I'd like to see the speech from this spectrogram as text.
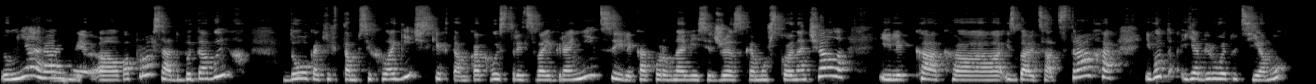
И у меня разные э, вопросы от бытовых до каких-то там психологических, там, как выстроить свои границы или как уравновесить женское, мужское начало, или как э, избавиться от страха. И вот я беру эту тему,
